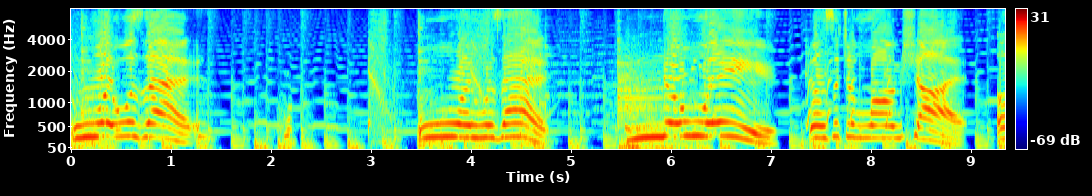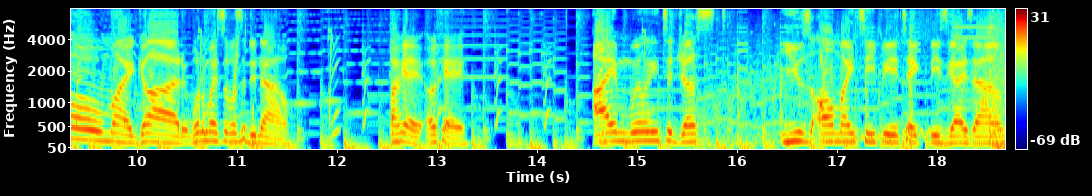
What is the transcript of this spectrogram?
What was that? What was that? No way! That was such a long shot. Oh my god. What am I supposed to do now? Okay, okay. I'm willing to just use all my TP to take these guys down.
